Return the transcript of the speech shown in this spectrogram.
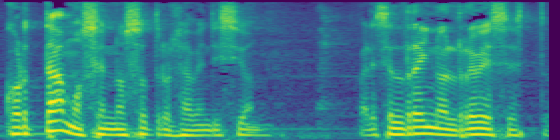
cortamos en nosotros la bendición. Parece el reino al revés esto.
